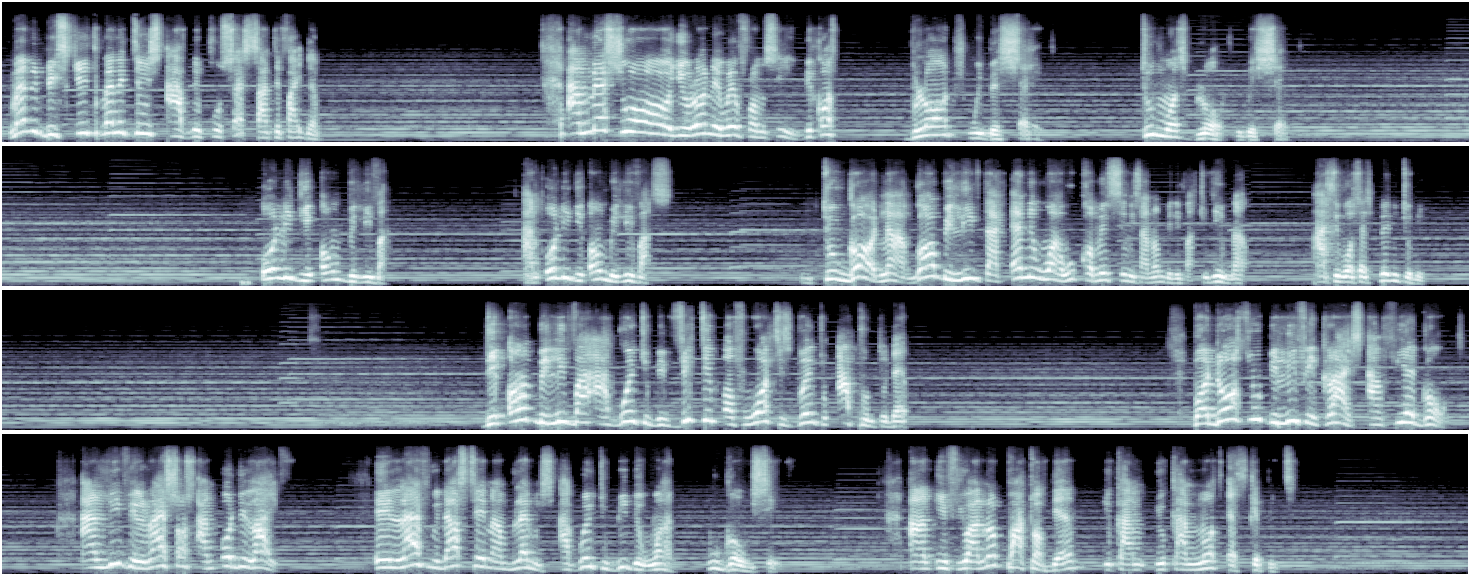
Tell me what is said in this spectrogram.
Many biscuits, many things have been processed, sanctify them. And make sure you run away from sin because blood will be shed. Too much blood will be shed. Only the unbeliever and only the unbelievers to God now, God believes that anyone who commits sin is an unbeliever to him now, as he was explaining to me. The unbeliever are going to be victim of what is going to happen to them. But those who believe in Christ and fear God and live a righteous and holy life, a life without stain and blemish, are going to be the one who God will save. And if you are not part of them, you can you cannot escape it.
